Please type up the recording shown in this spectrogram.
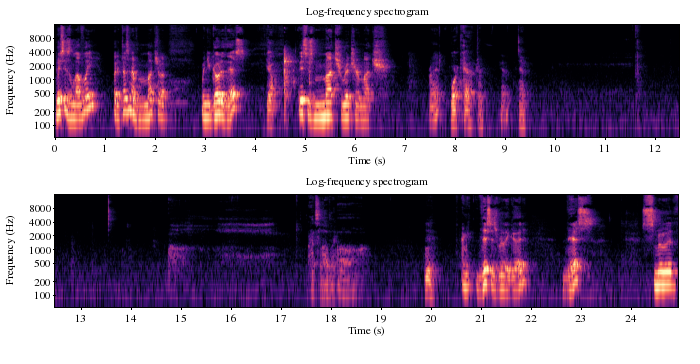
This is lovely, but it doesn't have much of a. When you go to this, Yeah. This is much richer, much. Right? More character. Yeah. Yeah. That's lovely. I mean, this is really good. This, smooth,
